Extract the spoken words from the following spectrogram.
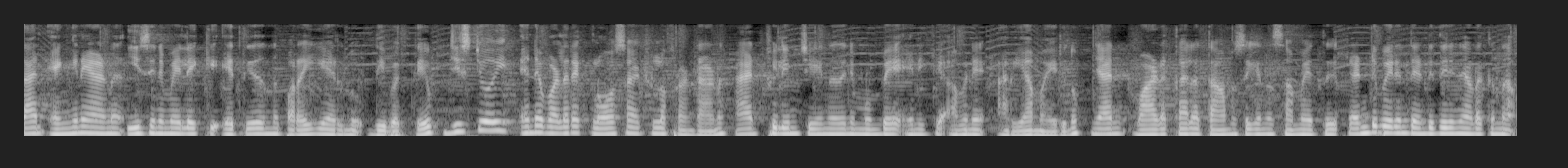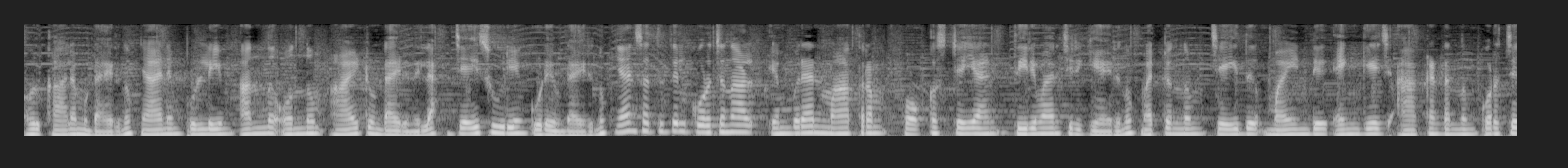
താൻ എങ്ങനെയാണ് ഈ സിനിമയിലേക്ക് എത്തിയതെന്ന് പറയുകയായിരുന്നു ദീപക് ദേവ്. ജിസ്റ്റോയ് എന്റെ വളരെ ക്ലോസ് ആയിട്ടുള്ള ഫ്രണ്ടാണ് ആഡ് ഫിലിം ചെയ്യുന്നതിന് മുമ്പേ എനിക്ക് അവനെ അറിയാമായിരുന്നു. ഞാൻ വാഴക്കാല താമസിക്കുന്ന സമയത്ത് രണ്ടുപേരും തെണ്ടിതിരിഞ്ഞ് നടക്കുന്ന ഒരു കാലമുണ്ടായിരുന്നു. ഞാനും പുള്ളിയും അന്ന് ഒന്നും ആയിട്ടുണ്ടായിരുന്നില്ല. ജയസൂര്യയും കൂടെ ഉണ്ടായിരുന്നു. ഞാൻ സത്യത്തിൽ കുറച്ചുനാൾ എമ്പുരാൻ മാത്രം ഫോക്കസ് ചെയ്യാൻ തീരുമാനിച്ചിരിക്കുകയായിരുന്നു. മറ്റൊന്നും ചെയ്ത് മൈൻഡ് എൻഗേജ് ആക്കണ്ടെന്നും കുറച്ച്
